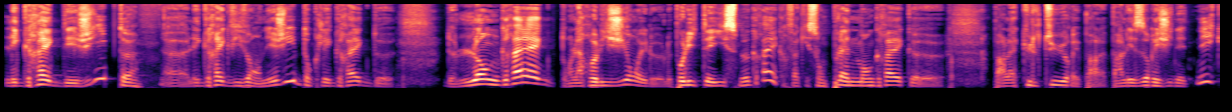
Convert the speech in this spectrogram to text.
les Grecs d'Égypte, euh, les Grecs vivant en Égypte, donc les Grecs de, de langue grecque, dont la religion et le, polythéisme grec, enfin qui sont pleinement grecs euh, par la culture et par, les origines ethniques,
